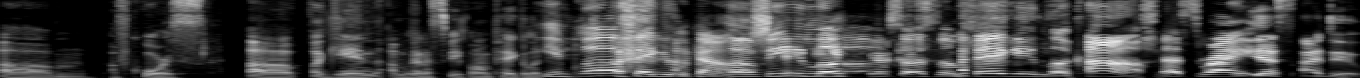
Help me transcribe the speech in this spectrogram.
Um, of course, uh, again, I'm gonna speak on Peggy You love Peggy I LaCombe. love She Peggy. loves her some Peggy LaCombe. That's right. Yes, I do.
